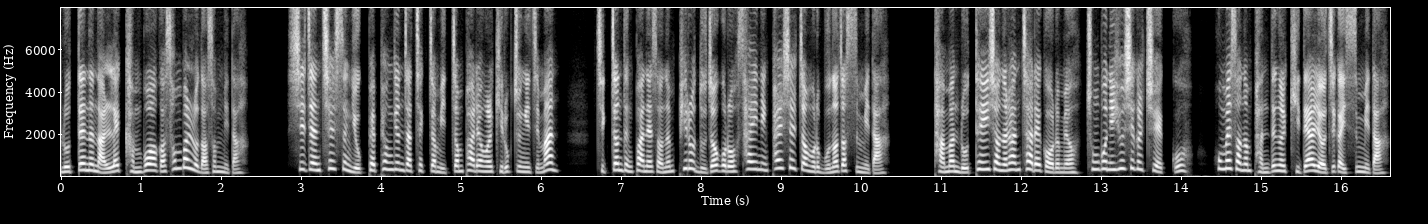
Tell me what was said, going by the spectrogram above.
롯데는 알렉 감보아가 선발로 나섭니다. 시즌 7승 6패 평균 자책점 2.80을 기록 중이지만 직전 등판에서는 피로 누적으로 4이닝 8실점으로 무너졌습니다. 다만 로테이션을 한 차례 걸으며 충분히 휴식을 취했고 홈에서는 반등을 기대할 여지가 있습니다.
